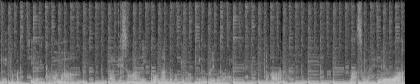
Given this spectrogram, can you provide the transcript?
係とかっていうよりかはまあアーティスト側の意向なんだろうけどキングクリムゾンとかまあその辺は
